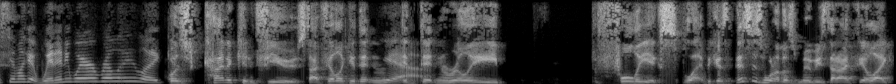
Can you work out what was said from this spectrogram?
seem like it went anywhere really. Like, I was kind of confused. I feel like it didn't. Yeah. It didn't really fully explain because this is one of those movies that I feel like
